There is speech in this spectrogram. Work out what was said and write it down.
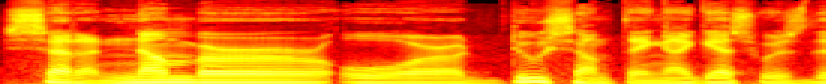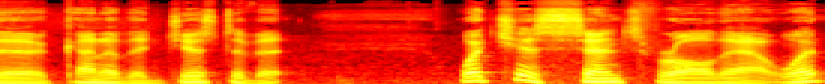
set a number or do something. I guess was the kind of the gist of it. What's your sense for all that? What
